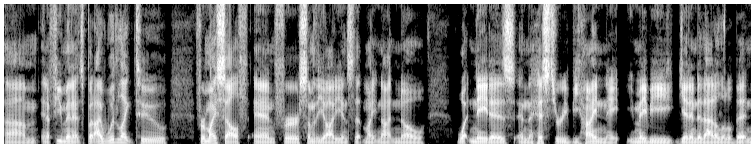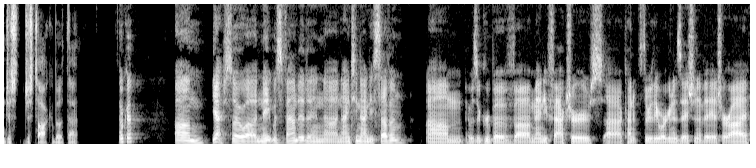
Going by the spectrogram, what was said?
um, in a few minutes, but I would like to for myself and for some of the audience that might not know what Nate is and the history behind Nate, you maybe get into that a little bit and just just talk about that. Okay. Um, yeah. So uh, Nate was founded in uh, 1997. Um, it was a group of uh, manufacturers, uh, kind of through the organization of AHRI.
